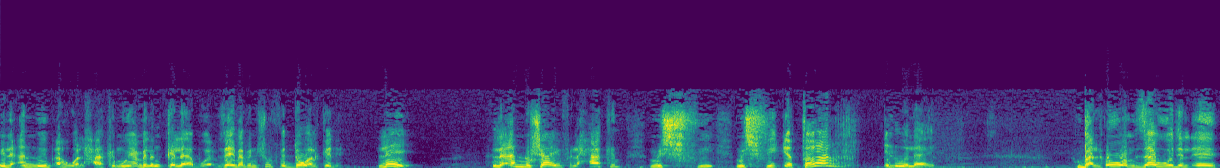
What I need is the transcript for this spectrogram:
إلى أنه يبقى هو الحاكم ويعمل انقلاب زي ما بنشوف في الدول كده. ليه؟ لأنه شايف الحاكم مش في مش في إطار الولاية. بل هو مزود الإيه؟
